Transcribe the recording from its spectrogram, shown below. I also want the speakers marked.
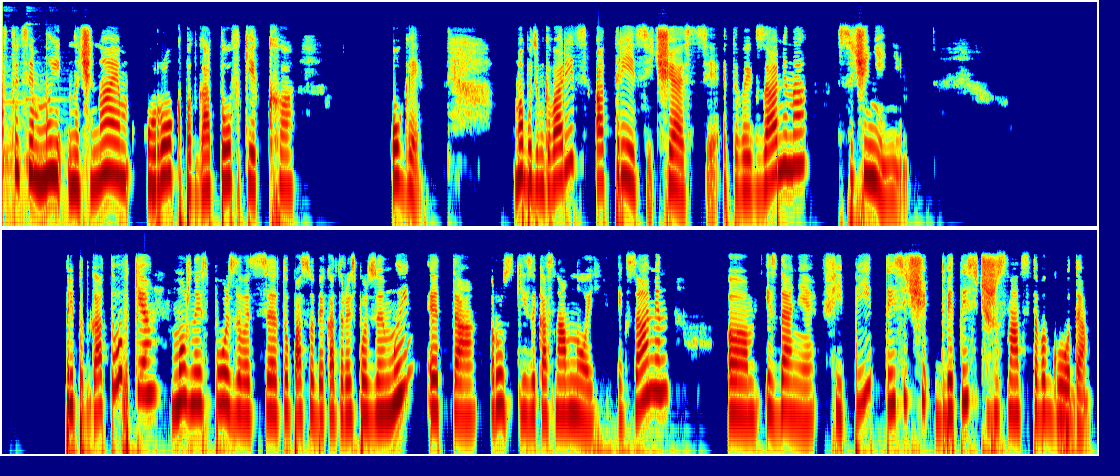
Speaker 1: Здравствуйте! Мы начинаем урок подготовки к ОГЭ. Мы будем говорить о третьей части этого экзамена – сочинении. При подготовке можно использовать то пособие, которое используем мы. Это русский язык основной экзамен, э, издание ФИПИ 2016 года.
